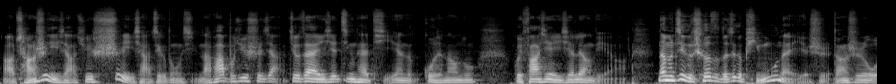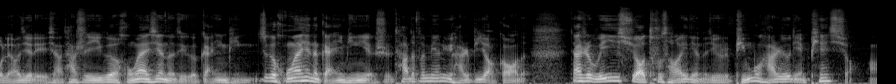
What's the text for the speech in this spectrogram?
啊尝试一下，去试一下这个东西，哪怕不去试驾，就在一些静态体验的过程当中，会发现一些亮点啊。那么这个车子的这个屏幕呢，也是当时我了解了一下，它是一个红外线的这个感应屏，这个红外线的感应屏也是它的分辨率还是比较高的，但是唯一需要吐槽一点的就是屏幕还是有点偏小啊。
